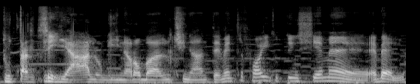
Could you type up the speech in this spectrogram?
Tutta Sì. i dialoghi, una roba allucinante, mentre poi tutto insieme è bello.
